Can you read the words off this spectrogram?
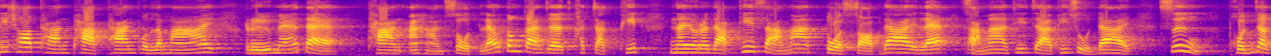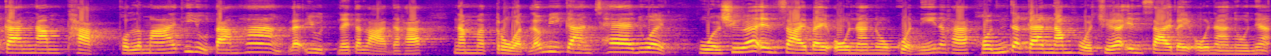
ที่ชอบทานผักทานผลไม้ หรือแม้แต่ทานอาหารสดแล้วต้องการจะขจัดพิษในระดับที่สามารถตรวจสอบได้และสามารถที่จะพิสูจน์ได้ ซึ่ง ผลจากการนำผักผลไม้ที่อยู่ตามห้างและอยู่ในตลาดนะคะนำมาตรวจแล้วมีการแช่ด้วยหัวเชื้อเอนไซม์ไบโอนาโนขวดนี้นะคะ ผลจากการนำหัวเชื้อเอนไซม์ไบโอนาโนเนี่ย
